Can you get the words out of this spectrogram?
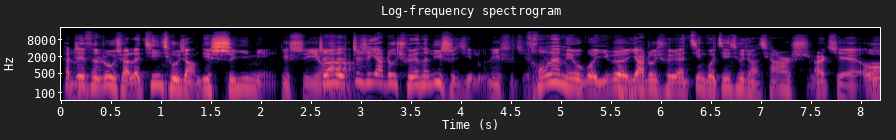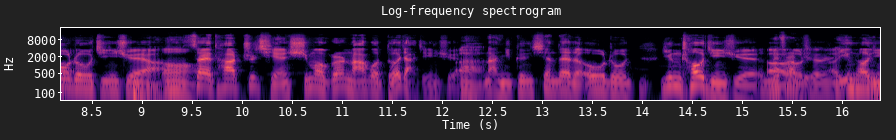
他这次入选了金球奖第十一名，第十一，这是这是亚洲球员的历史记录，历史记录，从来没有过一个亚洲球员进过金球奖前二十。而且欧洲金靴啊，在他之前，徐茂根拿过德甲金靴啊，那你跟现在的欧洲英超金靴没法比，英超金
